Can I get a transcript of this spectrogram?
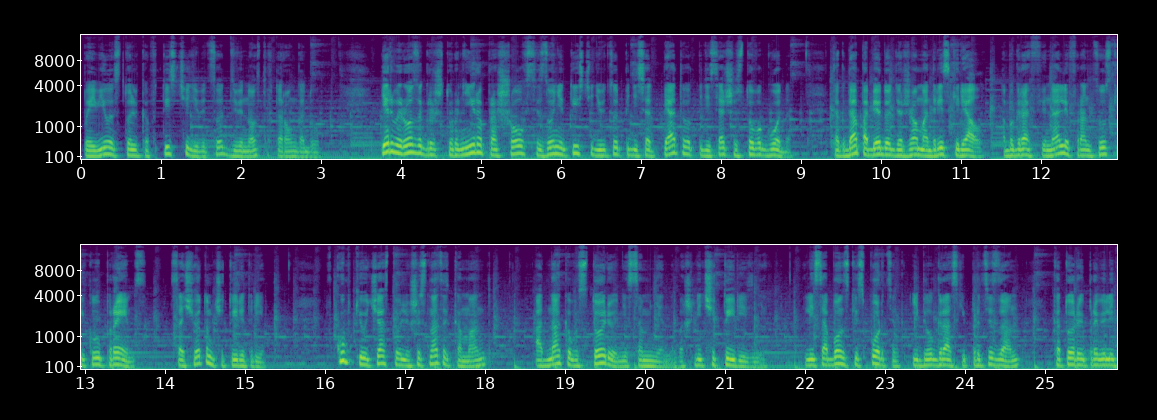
появилось только в 1992 году. Первый розыгрыш турнира прошел в сезоне 1955-56 года. Тогда победу одержал мадридский Реал, обыграв в финале французский клуб Реймс со счетом 4-3. В Кубке участвовали 16 команд, однако в историю, несомненно, вошли 4 из них – Лиссабонский спортинг и Белградский партизан, которые провели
